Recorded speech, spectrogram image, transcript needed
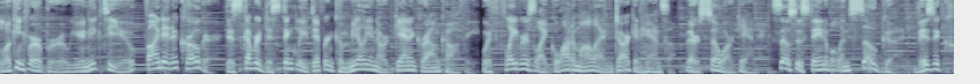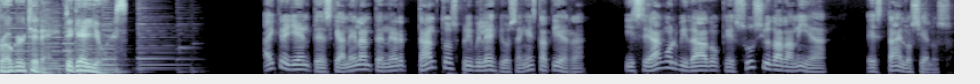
Looking for a brew unique to you? Find it at Kroger. Discover distinctly different chameleon organic ground coffee with flavors like Guatemala and Dark and Handsome. They're so organic, so sustainable, and so good. Visit Kroger today to get yours. Hay creyentes que anhelan tener tantos privilegios en esta tierra y se han olvidado que su ciudadanía está en los cielos.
